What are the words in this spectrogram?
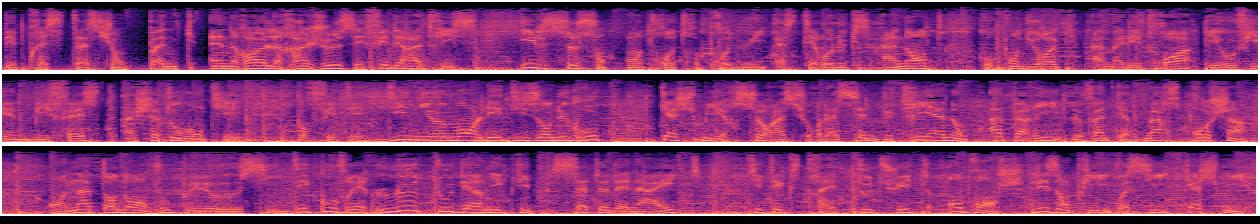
des prestations punk and roll rageuses et fédératrices. Ils se sont entre autres produits à Stérolux à Nantes, au Pont du Rock à Malétroit et au VNB Fest à Château-Gontier. Pour fêter dignement les 10 ans du groupe, Cachemire sera sur la scène du Trianon à Paris le 24 mars prochain. En attendant, vous pouvez aussi découvrir le tout dernier clip Saturday Night. Petit extrait tout de suite, on branche les amplis, voici Cachemire.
